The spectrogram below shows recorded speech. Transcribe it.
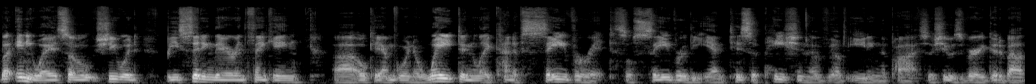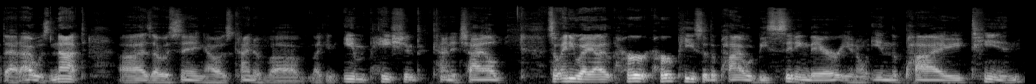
but anyway, so she would be sitting there and thinking, uh, okay, I'm going to wait and like kind of savor it. So savor the anticipation of, of eating the pie. So she was very good about that. I was not, uh, as I was saying, I was kind of uh, like an impatient kind of child. So anyway, I, her, her piece of the pie would be sitting there, you know, in the pie tin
